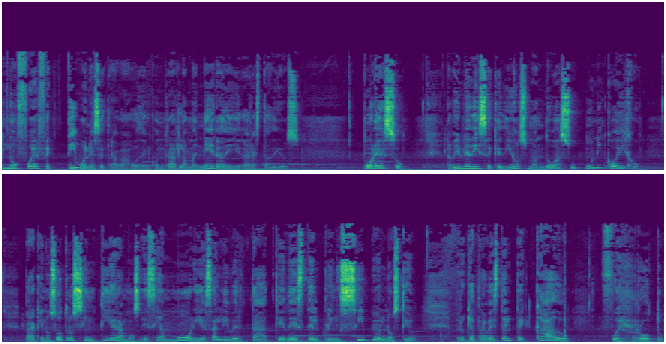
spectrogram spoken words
no fue efectivo en ese trabajo de encontrar la manera de llegar hasta Dios. Por eso, la Biblia dice que Dios mandó a su único hijo para que nosotros sintiéramos ese amor y esa libertad que desde el principio Él nos dio, pero que a través del pecado fue roto.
